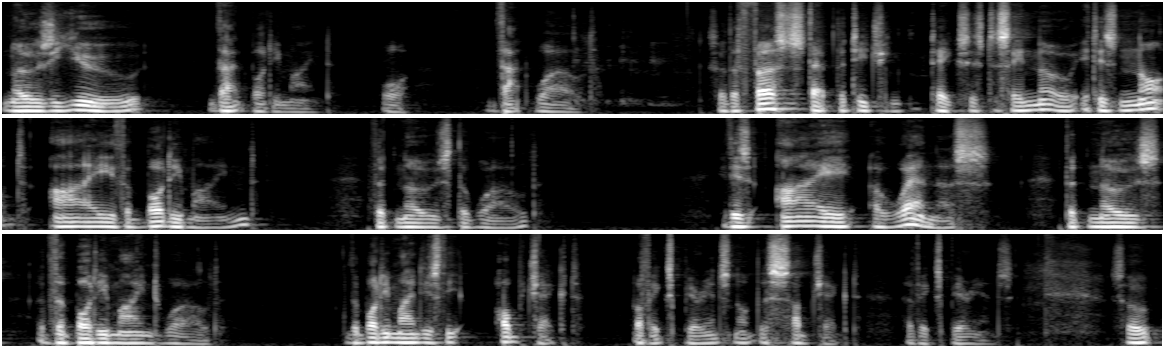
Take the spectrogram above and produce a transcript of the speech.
knows you, that body-mind, or that world. So the first step the teaching takes is to say, no, it is not I, the body-mind, that knows the world. It is I, awareness, that knows the body-mind world. The body-mind is the object of experience, not the subject of experience. So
